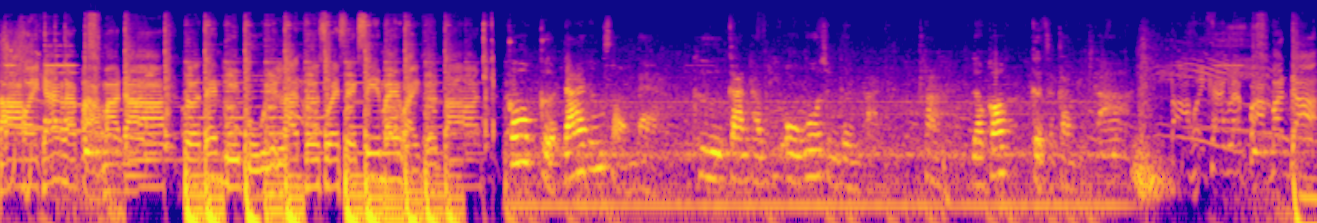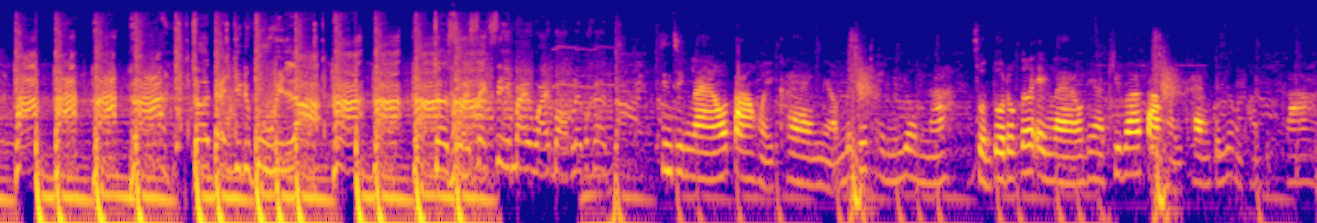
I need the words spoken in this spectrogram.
ตาหอยแข็งและปากมาดา เธอเต้นที่ปูวิลล่าเธอสวยเซ็กซี่ไม่ไหวเกินต้าน ก็เกิดได้ทั้งสองแบบ คือการทำที่โอเวอร์จนเกินไปค่ะ แล้วก็เกิดจากการผิดพลาดตาหอยแข็งและปากมาดาฮะฮะฮะฮะเธอเต้นอยู่ที่ปูวิลล่าฮะฮะฮะเธอสวยเซ็กซี่ไม่ไหวบอกเลยว่าเกินต้าน จริงๆ แล้วตาหอยแครงเนี่ยไม่ใช่เทรนด์นิยมนะ ส่วนตัวดรเองแล้วเนี่ยคิดว่าตาหอยแครงเป็นเรื่องของความผิดพลาด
